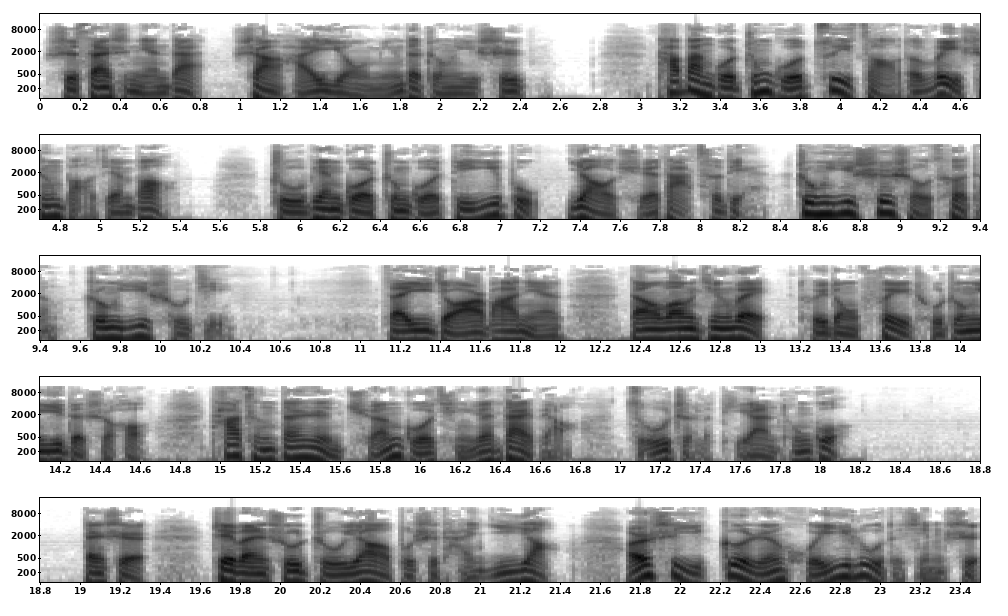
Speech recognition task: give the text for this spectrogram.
是三十年代上海有名的中医师。他办过中国最早的卫生保健报，主编过中国第一部药学大词典、中医师手册等中医书籍。在一九二八年，当汪精卫推动废除中医的时候，他曾担任全国请愿代表，阻止了提案通过。但是这本书主要不是谈医药，而是以个人回忆录的形式，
